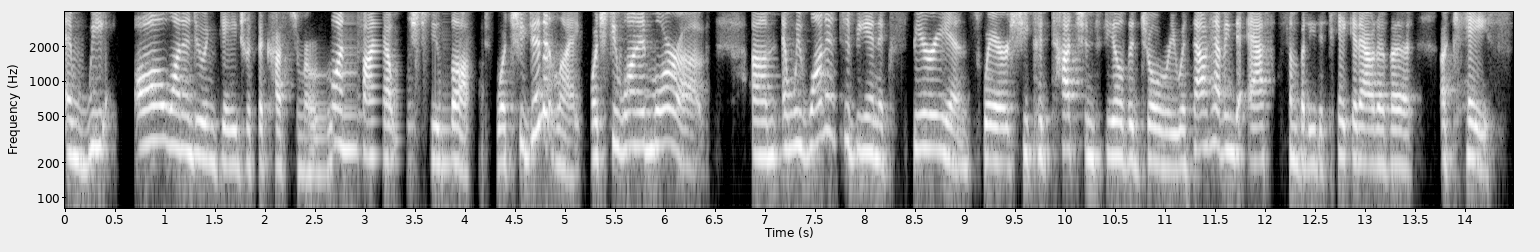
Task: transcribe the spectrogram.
and we all wanted to engage with the customer. We wanted to find out what she loved what she didn't like what she wanted more of um, and we wanted to be an experience where she could touch and feel the jewelry without having to ask somebody to take it out of a, a case.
